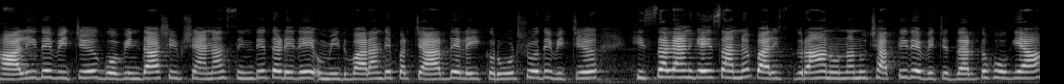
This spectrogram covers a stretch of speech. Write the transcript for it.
ਹਾਲ ਹੀ ਦੇ ਵਿੱਚ ਗੋਵਿੰਦਾ ਸ਼ਿਵ ਸੈਨਾ ਸਿੰਧੇ ਧੜੇ ਦੇ ਉਮੀਦਵਾਰਾਂ ਦੇ ਪ੍ਰਚਾਰ ਦੇ ਲਈ ਕਰੋੜ ਸ਼ੋਅ ਦੇ ਵਿੱਚ ਹਿੱਸਾ ਲੈਣ ਗਏ ਸਨ, ਪਰ ਇਸ ਦੌਰਾਨ ਉਹਨਾਂ ਨੂੰ ਛਾਤੀ ਦੇ ਵਿੱਚ ਦਰਦ ਹੋ ਗਿਆ,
